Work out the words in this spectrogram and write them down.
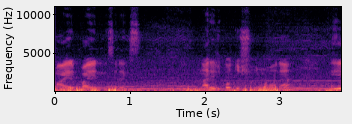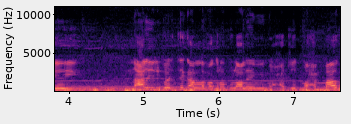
মায়ের পায়ের নিচে রাখছে। নারীর কত সম্মান? এই নারীর পেট থেকে আল্লাহ পাক রব্বুল আলমিন হজরত মোহাম্মদ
